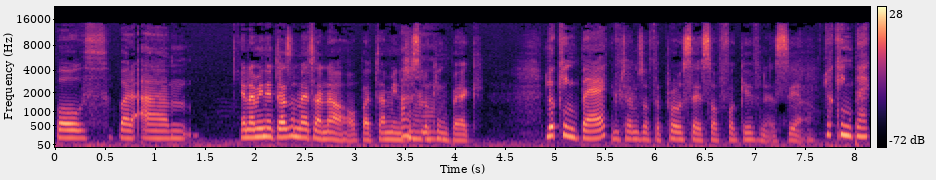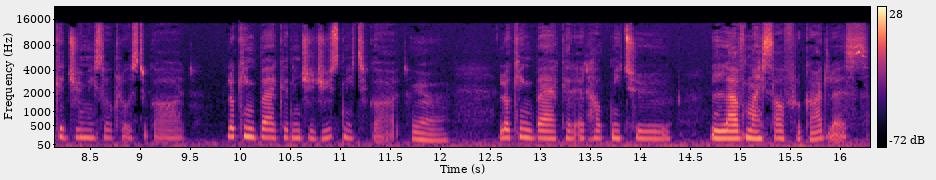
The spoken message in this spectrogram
both. But um, And I mean, it doesn't matter now, but I mean, just Uh-huh. looking back looking back, in terms of the process of forgiveness, yeah, looking back, it drew me so close to God. Looking back, it introduced me to God. yeah, looking back, it, it helped me to love myself regardless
